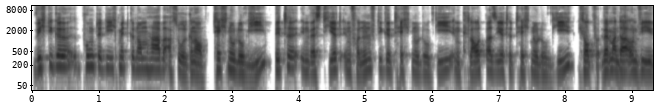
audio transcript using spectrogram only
wichtige Punkte, die ich mitgenommen habe. Ach so, genau. Technologie. Bitte investiert in vernünftige Technologie, in cloudbasierte Technologie. Ich glaube, wenn man da irgendwie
